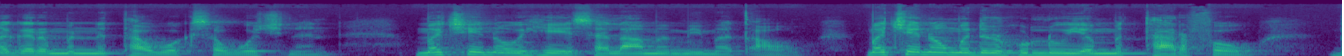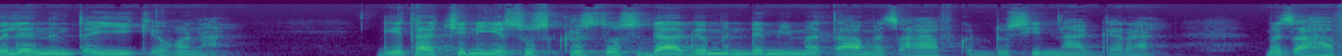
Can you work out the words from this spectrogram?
ነገር የምንታወቅ ሰዎች ነን። መቼ ነው ይሄ ሰላም የሚመጣው? መቼ ነው ምድር ሁሉ የምታርፈው ብለን እንጠይቅ ይሆናል። ጌታችን ኢየሱስ ክርስቶስ ዳግም እንደሚመጣ መጽሐፍ ቅዱስ ይናገራል። መጽሐፍ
